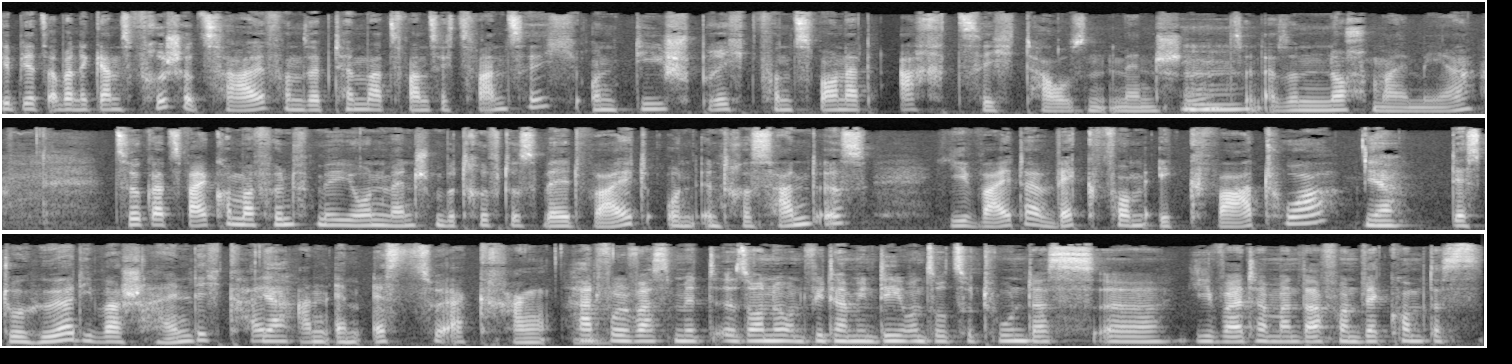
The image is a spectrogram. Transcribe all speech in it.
gibt jetzt aber eine ganz frische Zahl von September 2020 und die spricht von 280.000 Menschen, mhm. sind also noch mal mehr. Circa 2,5 Millionen Menschen betrifft es weltweit und interessant ist, je weiter weg vom Äquator, ja. desto höher die Wahrscheinlichkeit ja. an MS zu erkranken. Hat wohl was mit Sonne und Vitamin D und so zu tun, dass äh, je weiter man davon wegkommt, dass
